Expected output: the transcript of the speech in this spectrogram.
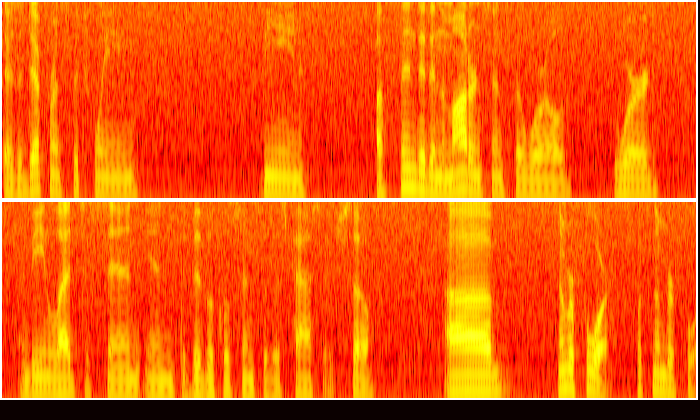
there's a difference between being offended in the modern sense of the world word and being led to sin in the biblical sense of this passage. So, um, number four. What's number four?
